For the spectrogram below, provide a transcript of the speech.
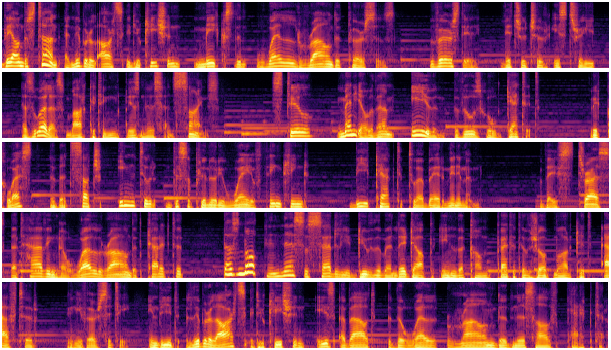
They understand a liberal arts education makes them well rounded persons, versed in literature, history, as well as marketing, business, and science. Still, many of them, even those who get it, request that such interdisciplinary way of thinking be kept to a bare minimum. They stress that having a well rounded character does not necessarily give them a leg up in the competitive job market after university. Indeed, liberal arts education is about the well roundedness of character.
